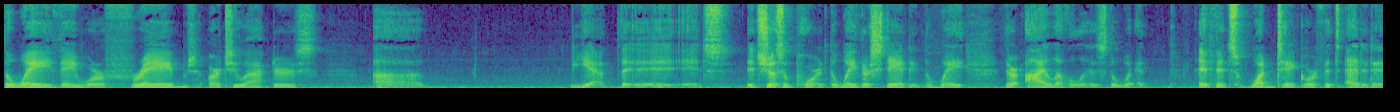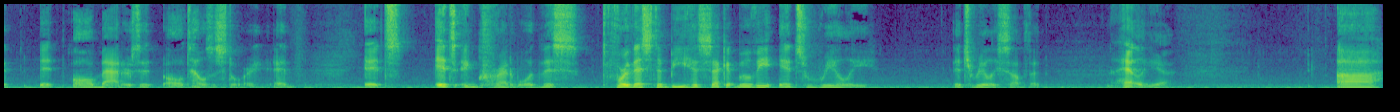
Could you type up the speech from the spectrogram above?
the way they were framed our two actors uh yeah it's it's just important the way they're standing the way their eye level is the way if it's one take or if it's edited it all matters it all tells a story. And it's it's incredible. And this for this to be his second movie it's really it's really something. Hell yeah. Want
